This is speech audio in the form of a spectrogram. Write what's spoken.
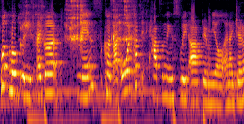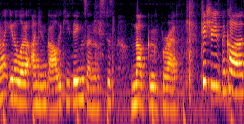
What more goodies? I got mints because I always have to have something sweet after a meal and I generally eat a lot of onion garlicky things and it's just not good breath. Tissues because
